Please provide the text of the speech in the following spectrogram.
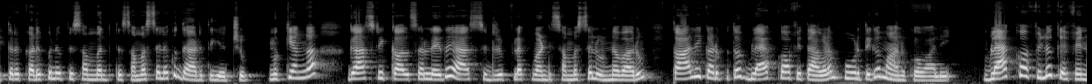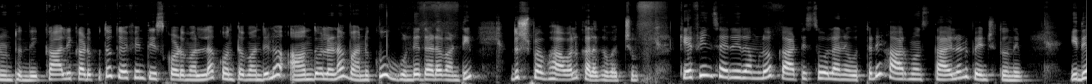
ఇతర కడుపు నొప్పి సంబంధిత సమస్యలకు దారితీయచ్చు. ముఖ్యంగా గ్యాస్ట్రిక్ అల్సర్ లేదా యాసిడ్ రిఫ్లెక్ట్ వంటి సమస్యలు ఉన్నవారు ఖాళీ కడుపుతో బ్లాక్ కాఫీ తాగడం పూర్తిగా మానుకోవాలి. బ్లాక్ కాఫీలో కెఫెన్ ఉంటుంది. ఖాళీ కడుపుతో కెఫిన్ తీసుకోవడం వల్ల కొంతమందిలో ఆందోళన వణుకు గుండెదడ వంటి దుష్ప్రభావాలు కలగవచ్చు. కెఫిన్ శరీరంలో కార్టిసోల్ అనే ఒత్తిడి హార్మోన్ స్థాయిలను పెంచుతుంది. ఇది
